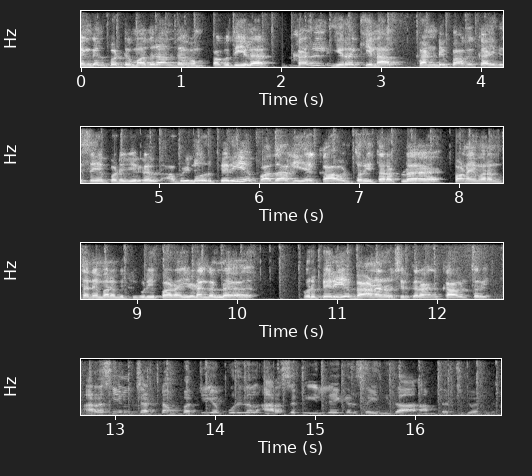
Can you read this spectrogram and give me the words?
செங்கல்பட்டு மதுராந்தகம் பகுதியில கல் இறக்கினால் கண்டிப்பாக கைது செய்யப்படுவீர்கள் அப்படின்னு ஒரு பெரிய பதாகைய காவல்துறை தரப்புல பனைமரம் தனிமரம் இருக்கக்கூடிய பல இடங்கள்ல ஒரு பெரிய பேனர் வச்சிருக்கிறாங்க காவல்துறை. அரசியல் சட்டம் பற்றிய புரிதல் அரசுக்கு இல்லைங்கிற செய்தி தான் நாம் தெரிஞ்சுக்க வேண்டியது.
